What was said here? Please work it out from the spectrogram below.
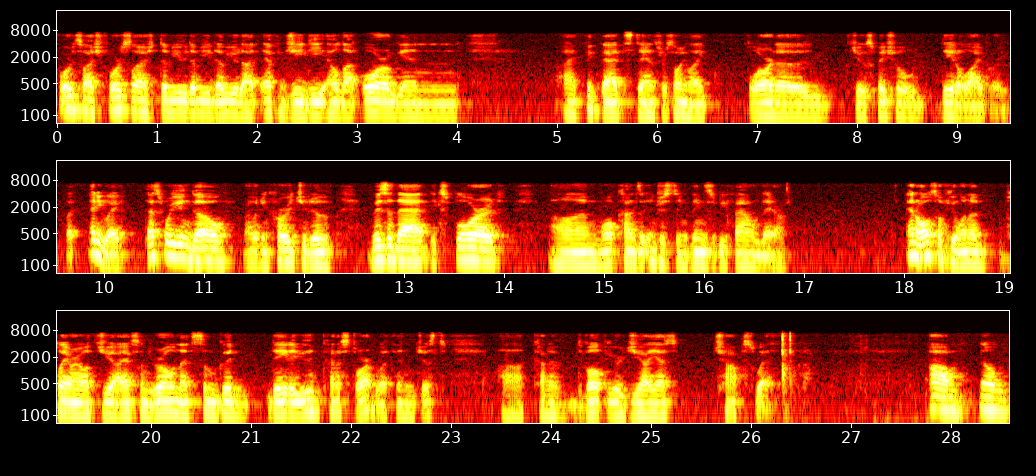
forward slash forward slash www.fgdl.org, and I think that stands for something like Florida Geospatial Data Library. But anyway, that's where you can go. I would encourage you to visit that, explore it. Um, all kinds of interesting things to be found there. and also, if you want to play around with GIS on your own, that's some good data you can kind of start with and just uh, kind of develop your GIS chops with. Um, now,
